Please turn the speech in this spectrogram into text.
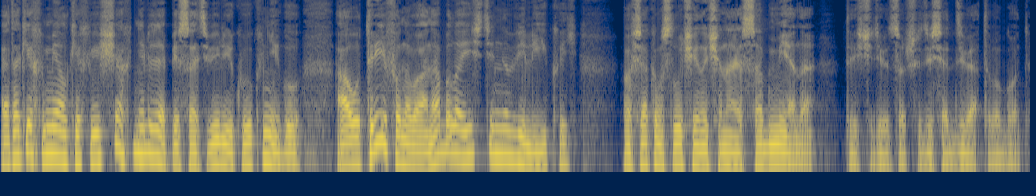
О таких мелких вещах нельзя писать великую книгу, а у Трифонова она была истинно великой, во всяком случае, начиная с обмена 1969 года.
